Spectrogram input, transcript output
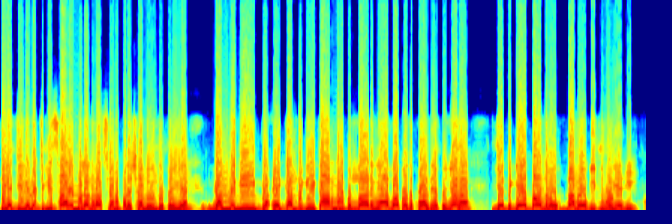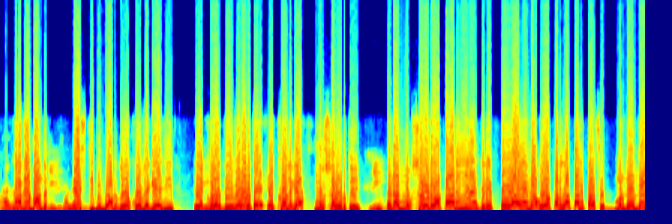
ਠੀਕ ਹੈ ਜਿਹਦੇ ਵਿੱਚ ਕਿ ਸਾਰੇ ਮਹੱਲਾ ਨਿਵਾਸੀਆਂ ਨੂੰ ਪਰੇਸ਼ਾਨੀ ਹੁੰਦੀ ਪਈ ਹੈ। ਗੰਦਗੀ ਗ- ਇਹ ਗੰਦਗੀ ਕਾਰਨ ਇਹ ਬਿਮਾਰੀਆਂ ਵੱਧ ਤੋਂ ਵੱਧ ਫੈਲਦੀਆਂ ਪਈਆਂ ਵਾ। ਜੇ। ਡਿੱਗੇ ਬੰਦ ਹੋ ਬੰਦ ਹੋ ਗਈ ਹੋ ਗਈਆਂ ਜੀ ਕਰਦੇ ਬੰਦ। ਐਸਟੀਪੀ ਬਲਾਕ ਦੋ ਖੁੱਲ ਗਏ ਜੀ। ਇੱਕ ਖੁੱਲਿਆ ਦੇਵੇ ਰੋਡ ਤੇ ਇੱਕ ਖੁੱਲ ਗਿਆ ਮੁਕਤਸਰ ਰੋਡ ਤੇ। ਜਿਹੜਾ ਮੁਕਤਸਰ ਰੋਡ ਦਾ ਪਾਣੀ ਆ ਜਿਹੜੇ ਪੁਲ ਆ ਜਾਂਦਾ ਉਹਦਾ ਪਰਲਾ ਪਾਣੀ ਪਾਸੇ ਮੁੰਡੇ ਹੁੰਦਾ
